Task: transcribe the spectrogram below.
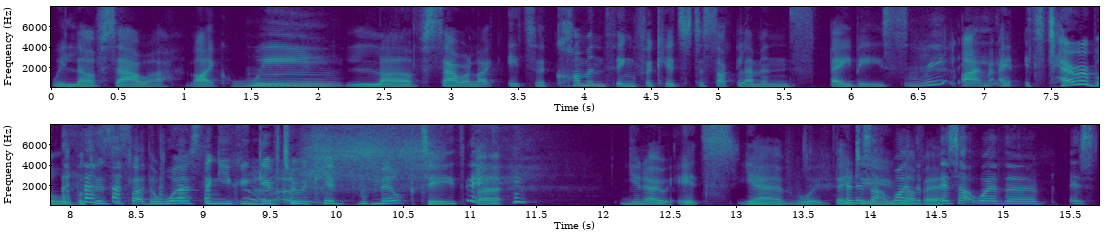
We love sour. Like, we love sour. Like, it's a common thing for kids to suck lemons, babies. Really? I, I- it's terrible because it's like the worst thing you can give to a kid for milk teeth. But, you know, it's, yeah, they and do is that why love the, it. is that where the is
